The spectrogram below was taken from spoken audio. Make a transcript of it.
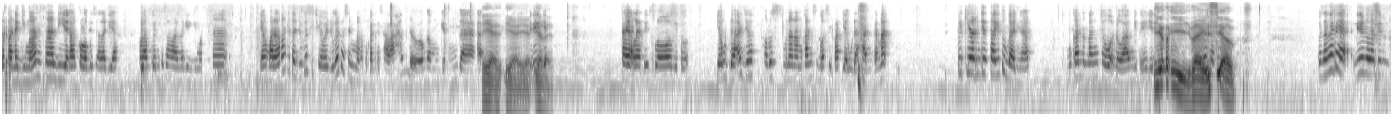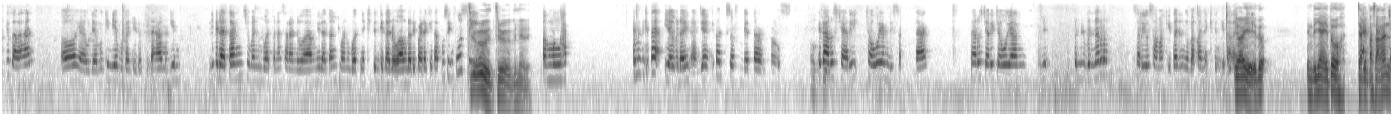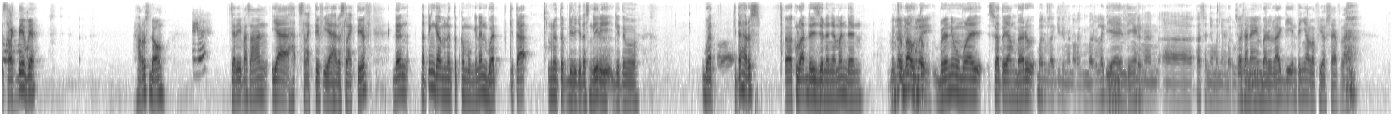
depannya gimana dia kalau misalnya dia ngelakuin kesalahan lagi gimana yang padahal kan kita juga si cewek juga pasti melakukan kesalahan dong nggak mungkin enggak Iya, iya, iya. Jadi, iya ya- lah. kayak let it flow gitu ya udah aja harus menanamkan sebuah sifat ya udahan karena pikiran kita itu banyak bukan tentang cowok doang gitu ya jadi Yo, iya, siap. misalnya kayak dia ngelakuin kesalahan oh ya udah mungkin dia bukan jodoh kita mungkin dia datang cuman buat penasaran doang dia datang cuman buat nyakitin kita doang daripada kita pusing-pusing True, true, bener. mengha- Emang kita ya udahin aja kita deserve better girls Oke. kita harus cari cowok yang deserve kita kita harus cari cowok yang bener- bener-bener serius sama kita dan gak bakal nyakitin kita lagi Yo, iya, itu intinya itu cari pasangan selektif ya. Harus dong. Gimana? Cari pasangan ya selektif ya, harus selektif dan tapi nggak menutup kemungkinan buat kita menutup diri kita sendiri gitu. Buat kita harus eh, keluar dari zona nyaman dan Berani mencoba memulai. untuk berani memulai sesuatu yang baru, baru lagi dengan orang yang baru lagi Iya, intinya- dengan eh, rasa nyaman yang baru suasana lagi. yang baru lagi. Intinya love yourself lah.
